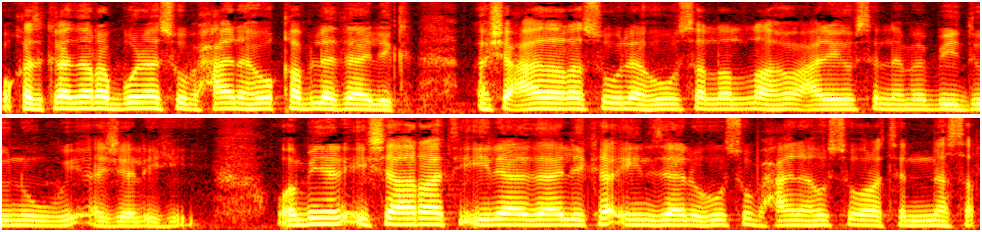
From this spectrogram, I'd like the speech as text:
وقد كان ربنا سبحانه قبل ذلك أشعر رسوله صلى الله عليه وسلم بدنو أجله. ومن الإشارات إلى ذلك إنزاله سبحانه سورة النصر.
